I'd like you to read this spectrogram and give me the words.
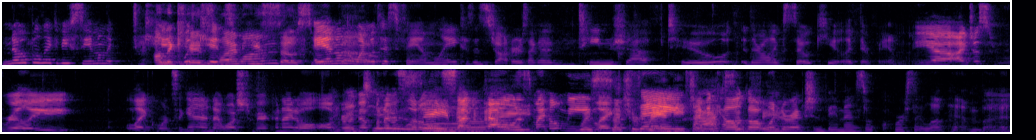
No, but like if you see him on the kid, On the with kids, kids one, ones, he's so sweet. and on the one with his family, because his daughter's like a teen chef too. They're like so cute, like their family. Yeah, I just really like once again I watched American Idol all I growing did up when I was little. Same, Simon Cowell I is my homie. was like such a Same. Randy Simon Cowell Jackson got One. Direction famous, so of course I love him. But Mm.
